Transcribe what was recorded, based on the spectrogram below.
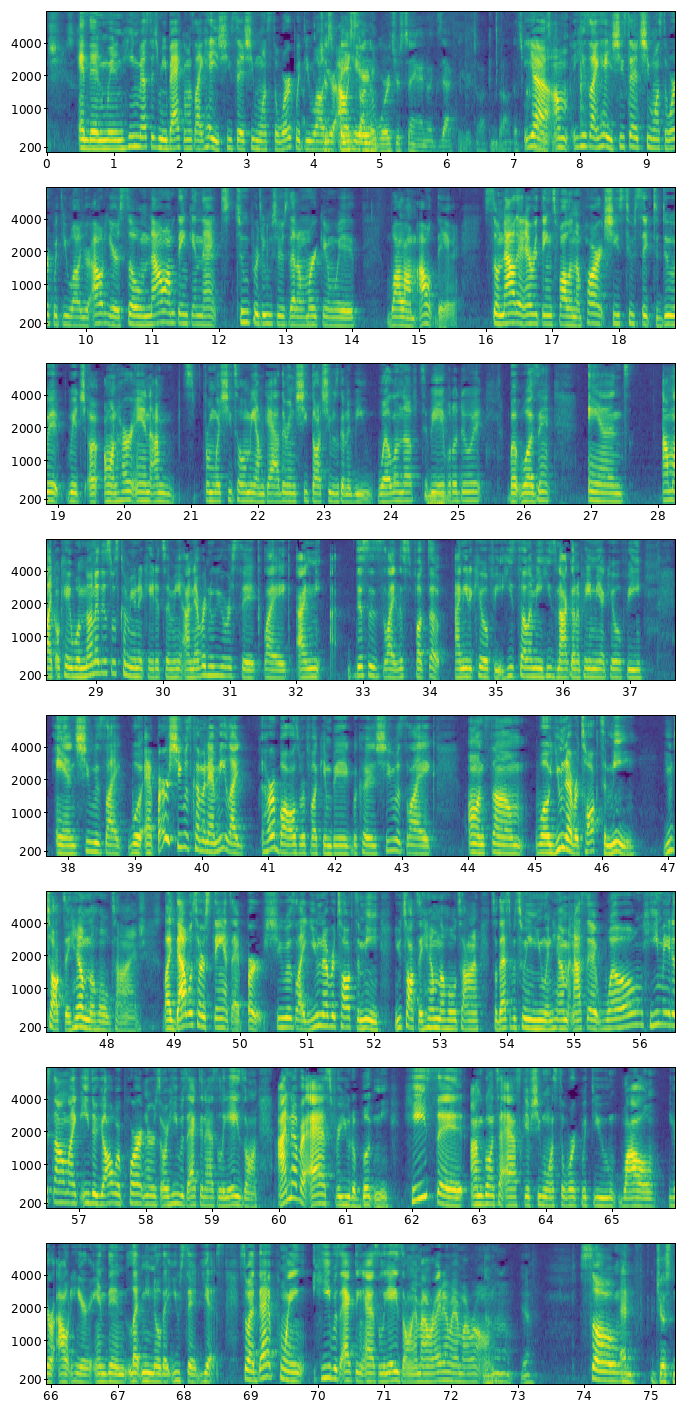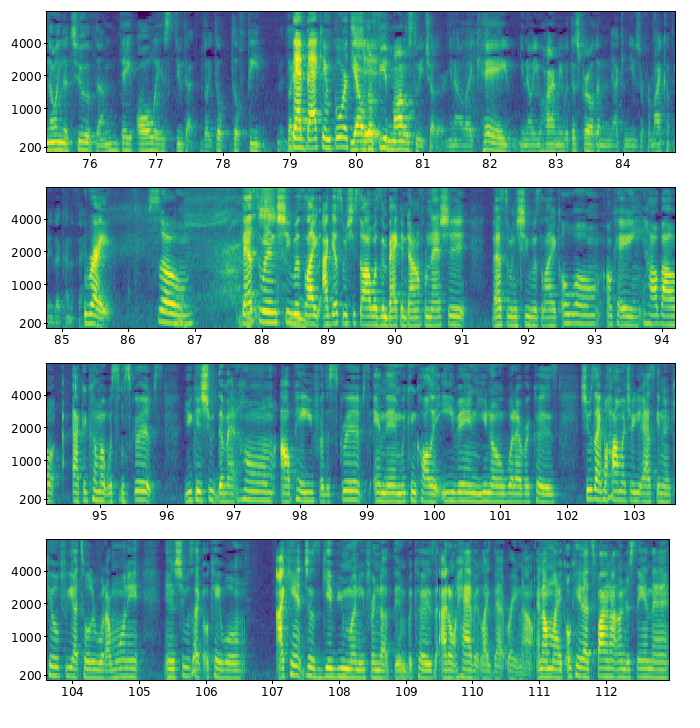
and then when he messaged me back and was like, "Hey, she said she wants to work with you while Just you're out here." Based on the words you're saying, I know exactly what you're talking about. That's crazy. yeah. Um, he's like, "Hey, she said she wants to work with you while you're out here." So now I'm thinking that's two producers that I'm working with while I'm out there. So now that everything's falling apart, she's too sick to do it. Which uh, on her end, I'm from what she told me, I'm gathering she thought she was going to be well enough to be mm-hmm. able to do it, but wasn't. And I'm like, okay, well, none of this was communicated to me. I never knew you were sick. Like, I need, this is like, this is fucked up. I need a kill fee. He's telling me he's not going to pay me a kill fee. And she was like, well, at first she was coming at me like her balls were fucking big because she was like on some, well, you never talked to me. You talked to him the whole time. Like that was her stance at first. She was like, "You never talked to me. You talked to him the whole time. So that's between you and him." And I said, "Well, he made it sound like either y'all were partners or he was acting as liaison. I never asked for you to book me. He said, "I'm going to ask if she wants to work with you while you're out here and then let me know that you said yes." So at that point, he was acting as liaison. Am I right or am I wrong? No, no, no. Yeah. So And just knowing the two of them, they always do that. Like they'll they'll feed like, that back and forth Yeah, shit. they'll feed models to each other. You know, like, hey, you know, you hire me with this girl, then I can use her for my company, that kind of thing. Right. So that's when she was hmm. like, I guess when she saw I wasn't backing down from that shit, that's when she was like, oh, well, okay, how about I could come up with some scripts? You can shoot them at home. I'll pay you for the scripts, and then we can call it even, you know, whatever. Because she was like, well, how much are you asking in a kill fee? I told her what I wanted, and she was like, okay, well, I can't just give you money for nothing because I don't have it like that right now. And I'm like, okay, that's fine. I understand that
